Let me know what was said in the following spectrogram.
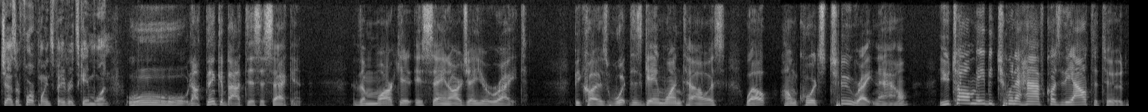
Jazz are four points favorites. Game one. Ooh, now think about this a second the market is saying, RJ, you're right. Because what does game one tell us? Well, home court's two right now. Utah maybe two and a half because of the altitude.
